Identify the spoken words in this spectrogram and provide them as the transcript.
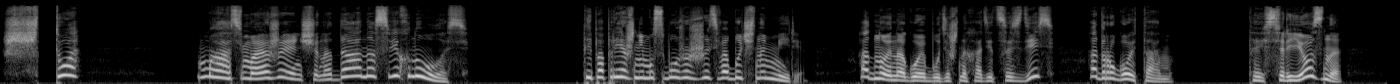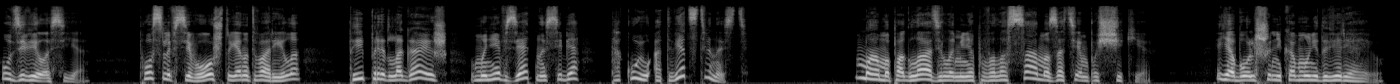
«Что?» «Мать моя женщина, да она свихнулась!» «Ты по-прежнему сможешь жить в обычном мире. Одной ногой будешь находиться здесь, а другой там». «Ты серьезно?» — удивилась я. «После всего, что я натворила, ты предлагаешь мне взять на себя такую ответственность?» Мама погладила меня по волосам, а затем по щеке. Я больше никому не доверяю.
